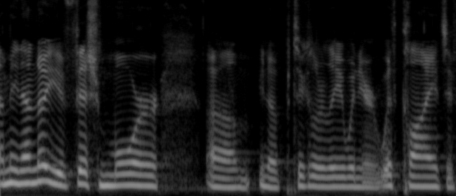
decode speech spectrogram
I mean, I know you fish more um, you know, particularly when you're with clients, if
